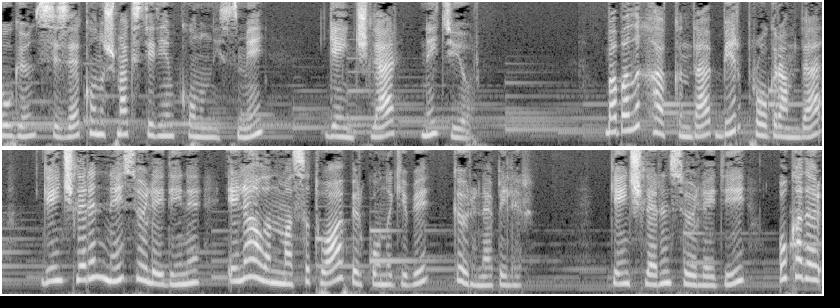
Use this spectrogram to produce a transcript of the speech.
Bugün size konuşmak istediğim konunun ismi Gençler ne diyor? Babalık hakkında bir programda gençlerin ne söylediğini ele alınması tuhaf bir konu gibi görünebilir. Gençlerin söylediği o kadar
